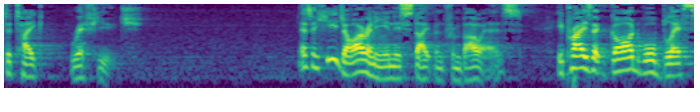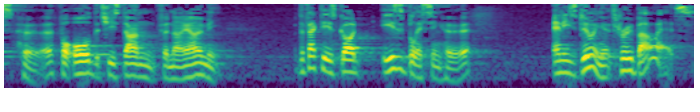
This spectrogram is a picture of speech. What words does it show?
to take refuge. There's a huge irony in this statement from Boaz. He prays that God will bless her for all that she's done for Naomi. But the fact is, God is blessing her, and he's doing it through Boaz.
